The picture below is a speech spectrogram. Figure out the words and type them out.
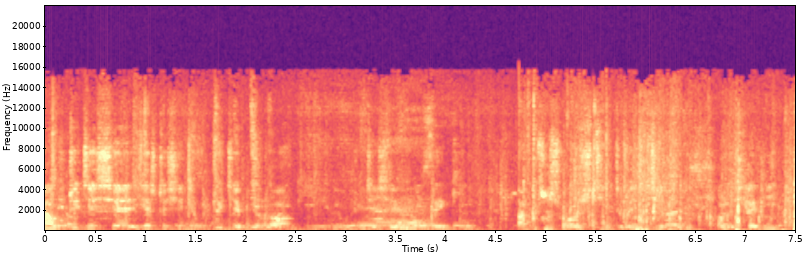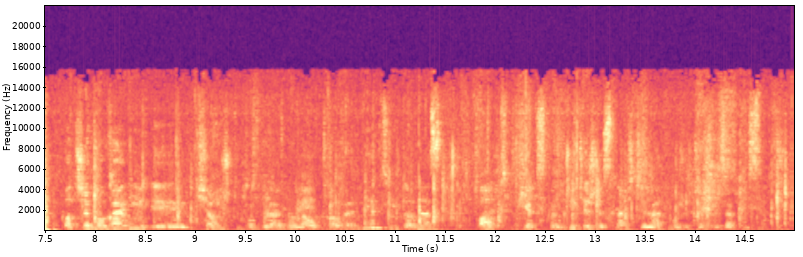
A uczycie się, jeszcze się nie uczycie biologii, nie uczycie się fizyki, w przyszłości, czy będziecie już w szkole średniej, potrzebowali y, książki popularno-naukowe, więc do nas od, jak skończycie 16 lat, możecie się zapisać.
